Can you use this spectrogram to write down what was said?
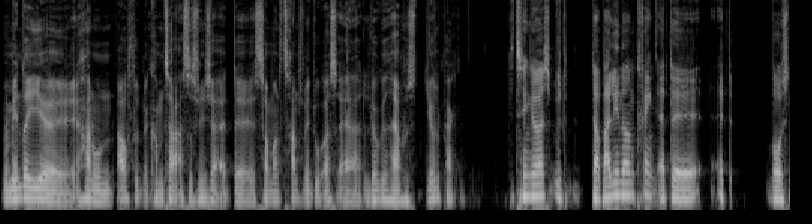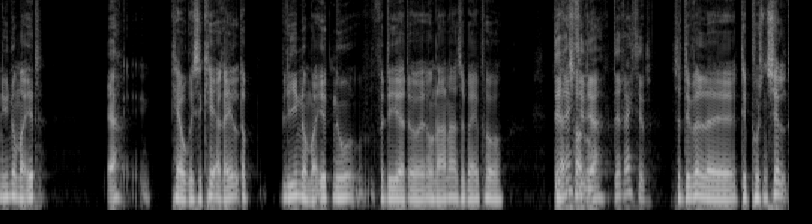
Hvad mindre I øh, har nogle afsluttende kommentarer, så synes jeg, at øh, sommerens transfervindue også er lukket her hos Djævlepakten. Det tænker jeg også. Der er bare lige noget omkring, at, øh, at vores nye nummer et Ja, kan jo risikere reelt at blive nummer et nu, fordi at øh, Onana er tilbage på... det er rigtigt, ja. Det er rigtigt. Så det er vel øh, det er potentielt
